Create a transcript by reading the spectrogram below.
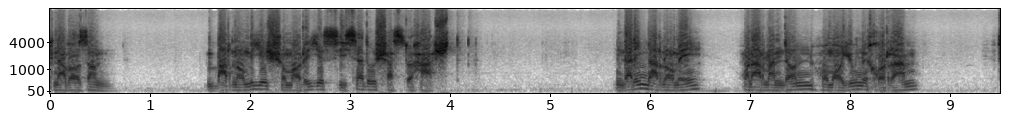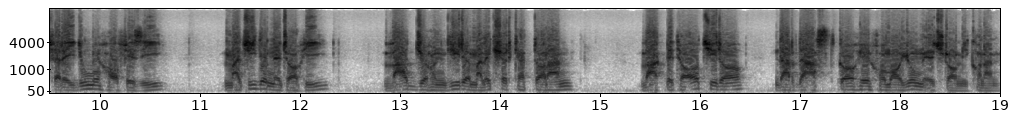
تکنوازان برنامه شماره 368 در این برنامه هنرمندان همایون خرم، فریدون حافظی، مجید نجاهی و جهانگیر ملک شرکت دارند و قطعاتی را در دستگاه همایون اجرا می کنند.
